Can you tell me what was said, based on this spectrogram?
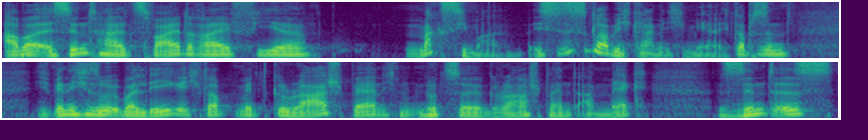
aber es sind halt zwei, drei, vier maximal. Es ist, glaube ich, gar nicht mehr. Ich glaube, es sind wenn ich so überlege, ich glaube, mit GarageBand, ich nutze GarageBand am Mac, sind es,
